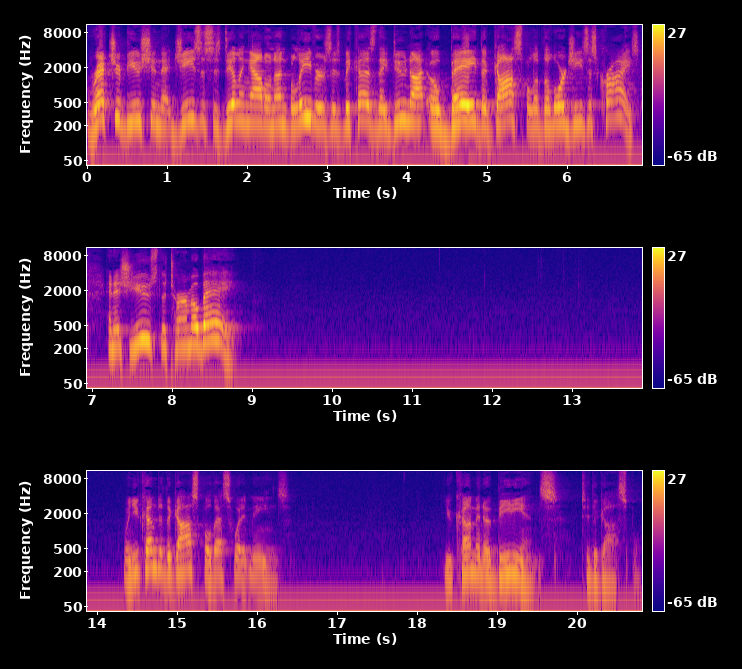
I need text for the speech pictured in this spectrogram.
retribution that Jesus is dealing out on unbelievers is because they do not obey the gospel of the Lord Jesus Christ. And it's used the term obey. When you come to the gospel, that's what it means. You come in obedience to the gospel,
